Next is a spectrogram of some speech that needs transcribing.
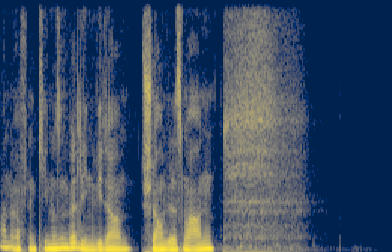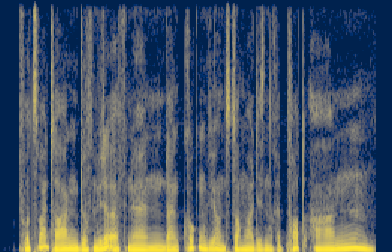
Wann öffnen Kinos in Berlin wieder? Schauen wir das mal an. Vor zwei Tagen dürfen wieder öffnen. Dann gucken wir uns doch mal diesen Report an.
